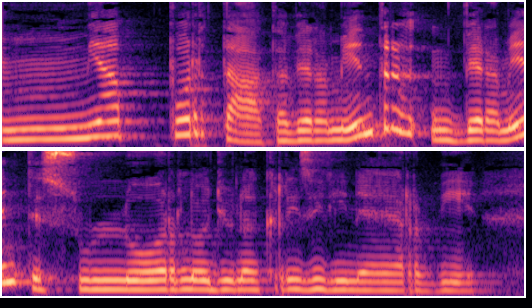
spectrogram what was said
mm, mi ha portata veramente, veramente sull'orlo di una crisi di nervi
